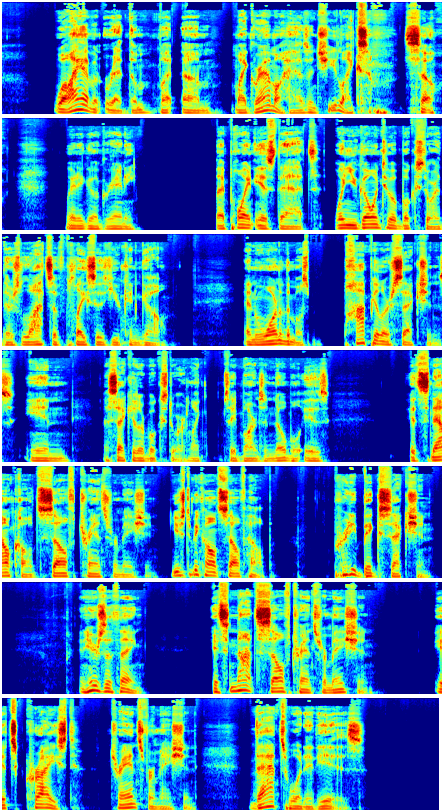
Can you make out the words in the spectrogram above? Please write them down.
Well, I haven't read them, but um, my grandma has, and she likes them. So, way to go, Granny. My point is that when you go into a bookstore, there's lots of places you can go. And one of the most popular sections in a secular bookstore, like say Barnes and Noble, is it's now called self transformation. Used to be called self help. Pretty big section. And here's the thing it's not self transformation, it's Christ transformation. That's what it is.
